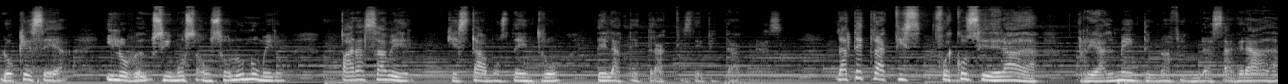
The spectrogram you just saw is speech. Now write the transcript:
lo que sea, y lo reducimos a un solo número para saber que estamos dentro de la tetractis de Pitágoras. La tetractis fue considerada realmente una figura sagrada,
